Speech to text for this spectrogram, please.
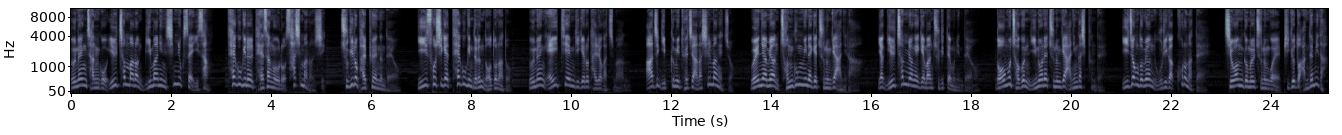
은행 잔고 1천만 원 미만인 16세 이상 태국인을 대상으로 40만 원씩 주기로 발표했는데요. 이 소식에 태국인들은 너도나도 은행 ATM 기계로 달려갔지만 아직 입금이 되지 않아 실망했죠. 왜냐면 전 국민에게 주는 게 아니라 약 1천 명에게만 주기 때문인데요. 너무 적은 인원에 주는 게 아닌가 싶은데 이 정도면 우리가 코로나 때 지원금을 주는 거에 비교도 안 됩니다.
